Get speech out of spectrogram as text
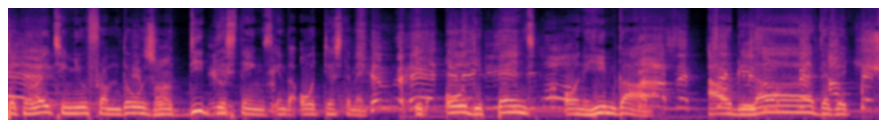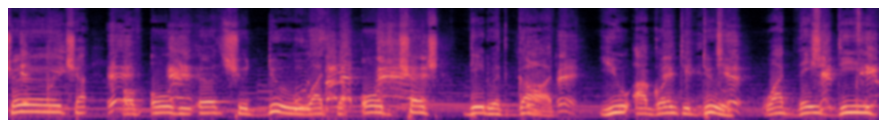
separating you from those who did these things in the Old Testament, it all depends on Him, God. I would love that the church of all the earth should do what the old church did with God. You are going to do what they did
